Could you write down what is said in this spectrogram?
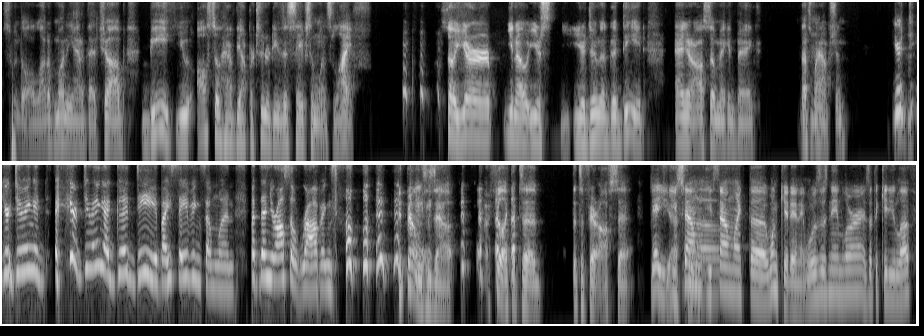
swindle a lot of money out of that job. B, you also have the opportunity to save someone's life. so you're, you know, you're you're doing a good deed and you're also making bank. That's my option. You're you're doing a you're doing a good deed by saving someone but then you're also robbing someone It balances out. I feel like that's a that's a fair offset. Yeah, you, you Yes. sound you Oh. sound like the one kid in it. What was his name, Laura? Is that the kid you love?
